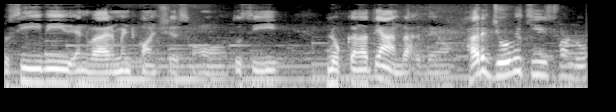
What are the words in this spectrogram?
ਤੁਸੀਂ ਵੀ এনवायरमेंट ਕੌਨਸ਼ੀਅਸ ਹੋ, ਤੁਸੀਂ ਲੋਕਾਂ ਦਾ ਧਿਆਨ ਰੱਖਦੇ ਹੋ, ਹਰ ਜੋ ਵੀ ਚੀਜ਼ ਤੁਹਾਨੂੰ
